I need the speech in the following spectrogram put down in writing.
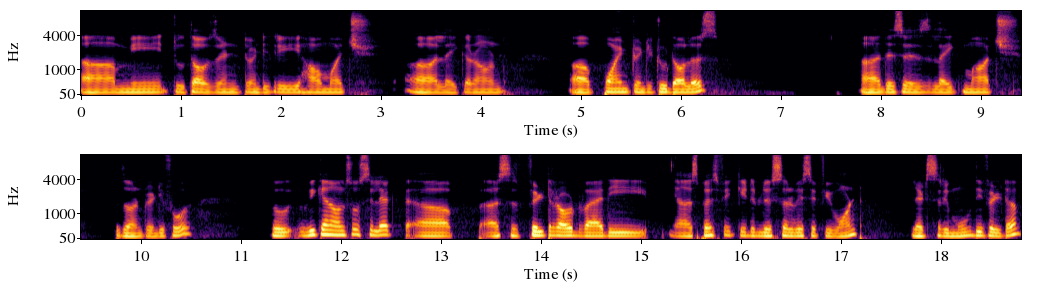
May 2023 how much uh, like around uh, 0.22 dollars. Uh, this is like March 2024 so we can also select uh, filter out via the uh, specific AWS service if you want. Let's remove the filter.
